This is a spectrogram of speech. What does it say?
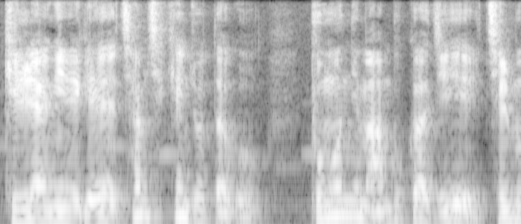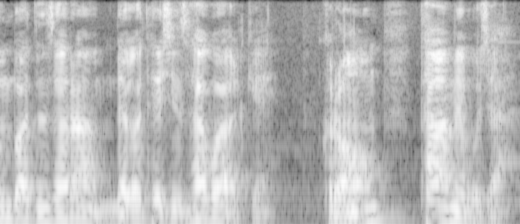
길냥이에게 참치캔 줬다고 부모님 안부까지 질문 받은 사람 내가 대신 사과할게. 그럼 다음에 보자.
